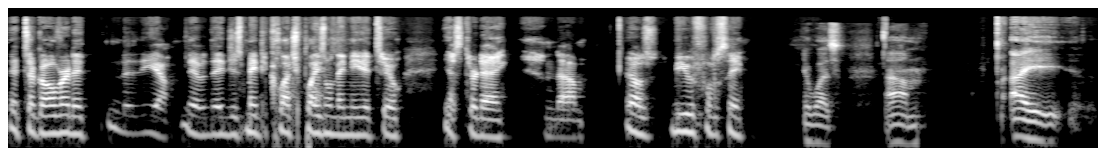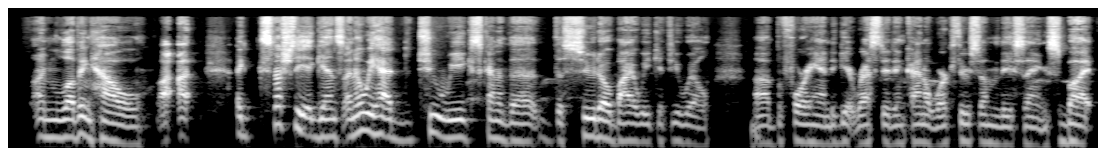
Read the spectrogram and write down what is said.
they took over. They, they yeah, they, they, just made the clutch plays when they needed to yesterday, and um, it was beautiful to see. It was. Um, I I'm loving how I, I, especially against I know we had two weeks kind of the the pseudo bye week if you will uh, beforehand to get rested and kind of work through some of these things but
